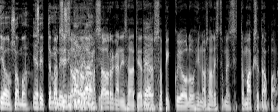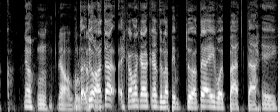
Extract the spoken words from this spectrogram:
Joo, sama. Jep. Sitten Mutta menisin. siis on olemassa organisaatioita, Joo. joissa pikkujouluihin osallistumisesta maksetaan palkkaa. joo, Mm, joo, on kuullut Mutta kanssa. työnantaja, ehkä ollaan käy- käyty läpi, mutta työnantaja ei voi päättää, ei.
